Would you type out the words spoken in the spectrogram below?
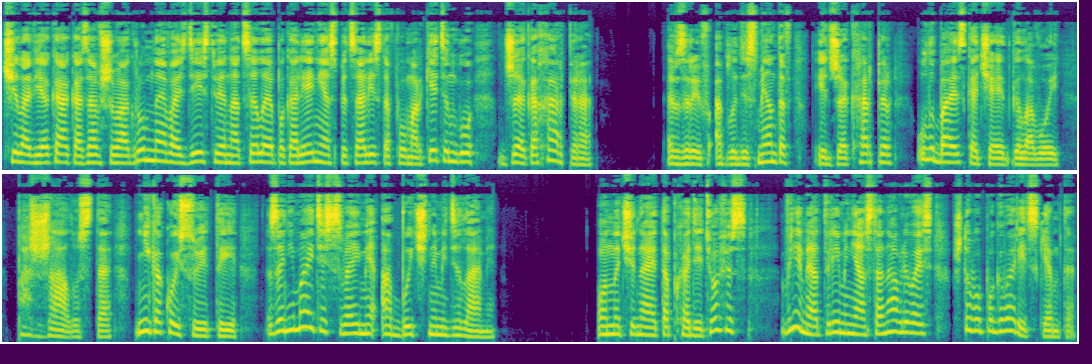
человека, оказавшего огромное воздействие на целое поколение специалистов по маркетингу Джека Харпера. Взрыв аплодисментов, и Джек Харпер, улыбаясь, качает головой. «Пожалуйста, никакой суеты, занимайтесь своими обычными делами». Он начинает обходить офис, время от времени останавливаясь, чтобы поговорить с кем-то.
